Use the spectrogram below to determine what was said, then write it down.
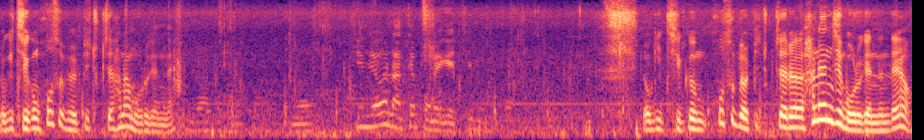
여기 지금 호수 별빛 축제 하나 모르겠네. 김영은한테 보내겠지. 뭐. 여기 지금 호수 별빛 축제를 하는지 모르겠는데요.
